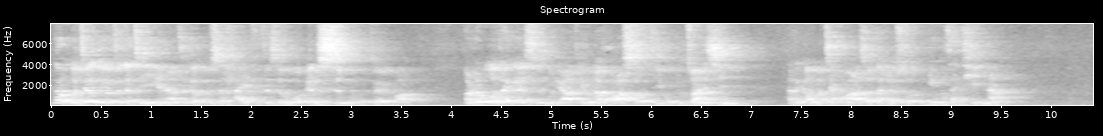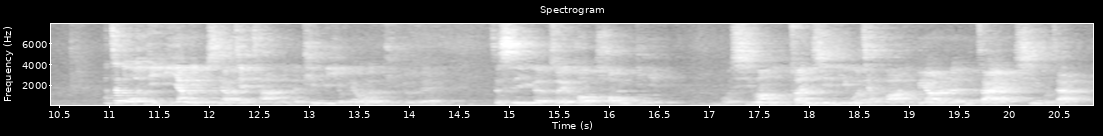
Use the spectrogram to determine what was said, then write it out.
那我就有这个经验了。这个不是孩子，这是我跟师母的对话。而如果我在跟师母聊天，我在划手机，我不专心，他在跟我讲话的时候，他就说：“你有没有在听啊？”那这个问题一样也不是要检查你的听力有没有问题，对不对？这是一个最后通牒。我希望你专心听我讲话，你不要人在心不在。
